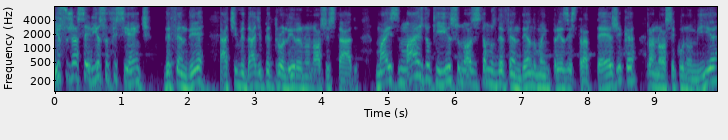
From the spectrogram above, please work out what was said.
Isso já seria suficiente defender a atividade petroleira no nosso estado. Mas mais do que isso, nós estamos defendendo uma empresa estratégica para a nossa economia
